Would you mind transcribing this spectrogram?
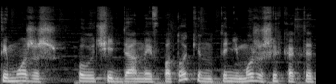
ты можешь получить данные в потоке, но ты не можешь их как-то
